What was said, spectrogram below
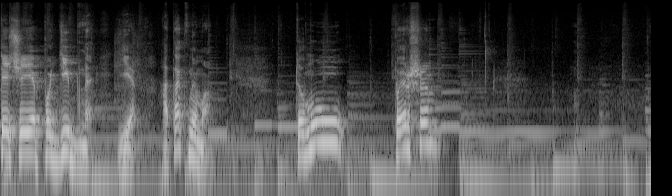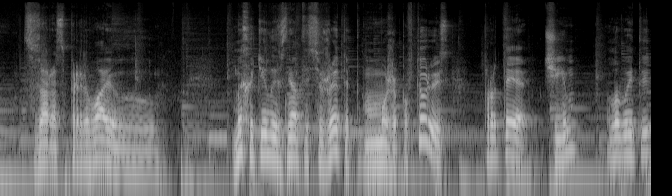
течіє подібне є, а так нема. Тому перше, зараз перериваю. Ми хотіли зняти сюжети, може повторююсь, про те, чим ловити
